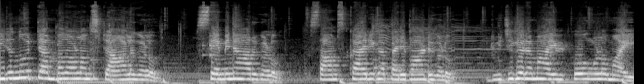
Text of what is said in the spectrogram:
ഇരുന്നൂറ്റമ്പതോളം സ്റ്റാളുകളും സെമിനാറുകളും സാംസ്കാരിക പരിപാടികളും രുചികരമായ വിഭവങ്ങളുമായി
